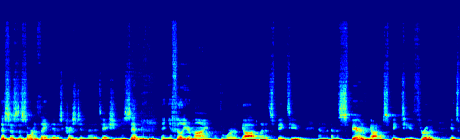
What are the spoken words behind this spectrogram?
This is the sort of thing that is Christian meditation. You sit and you fill your mind with the Word of God, let it speak to you, and, and the Spirit of God will speak to you through it. It's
